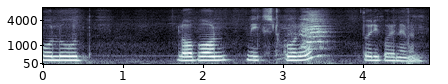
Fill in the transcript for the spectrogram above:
হলুদ, লবণ মিক্সড করে তৈরি করে নেবেন।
